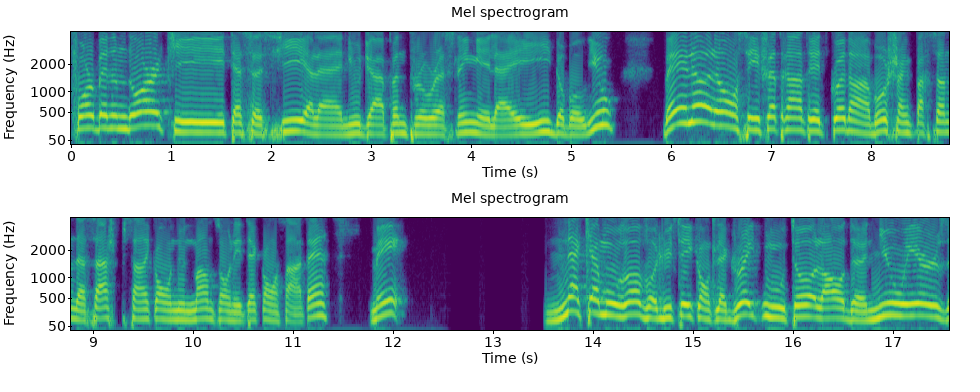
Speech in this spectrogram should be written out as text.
Forbidden Door qui est associé à la New Japan Pro Wrestling et la AEW. Ben là, là, on s'est fait rentrer de quoi dans la bouche sans que personne ne le sache, puis sans qu'on nous demande si on était consentant. Mais Nakamura va lutter contre le Great Muta lors de New Year's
